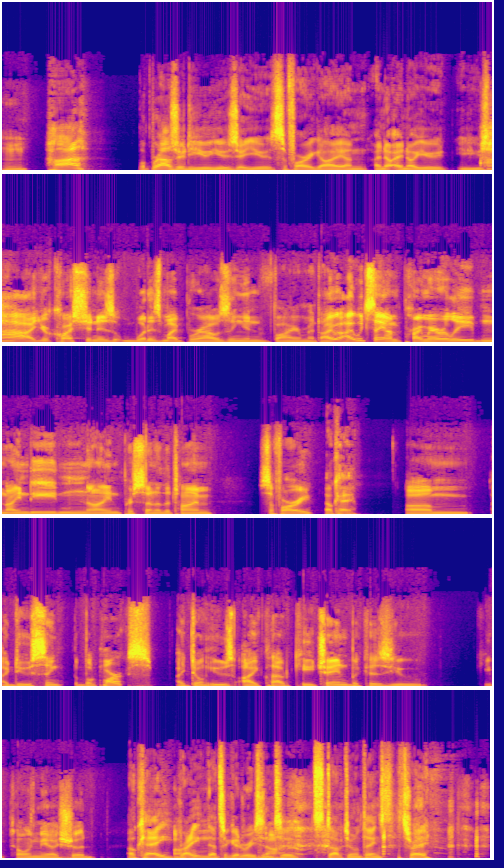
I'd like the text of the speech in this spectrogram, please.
Hmm? Huh? What browser do you use? Are you a Safari guy? On I know I know you, you use. Ah, your question is what is my browsing environment? I, I would say I'm primarily ninety nine percent of the time Safari. Okay. Um, I do sync the bookmarks. I don't use iCloud Keychain because you keep telling me I should. Okay, right. Um, That's a good reason no. to stop doing things. That's right.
